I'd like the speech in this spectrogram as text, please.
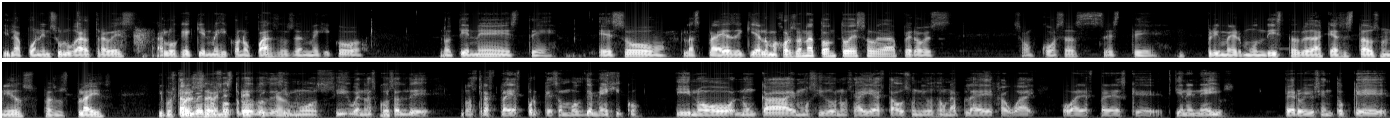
y la pone en su lugar otra vez, algo que aquí en México no pasa, o sea, en México no tiene, este, eso, las playas de aquí, a lo mejor suena tonto eso, ¿verdad? Pero es, son cosas, este, primermundistas, ¿verdad? Que hace Estados Unidos para sus playas. Y pues Tal por vez se ven nosotros güey. decimos, sí, buenas cosas de nuestras playas porque somos de México y no, nunca hemos ido, no sé, allá a Estados Unidos a una playa de Hawái o varias playas que tienen ellos. Pero yo siento que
